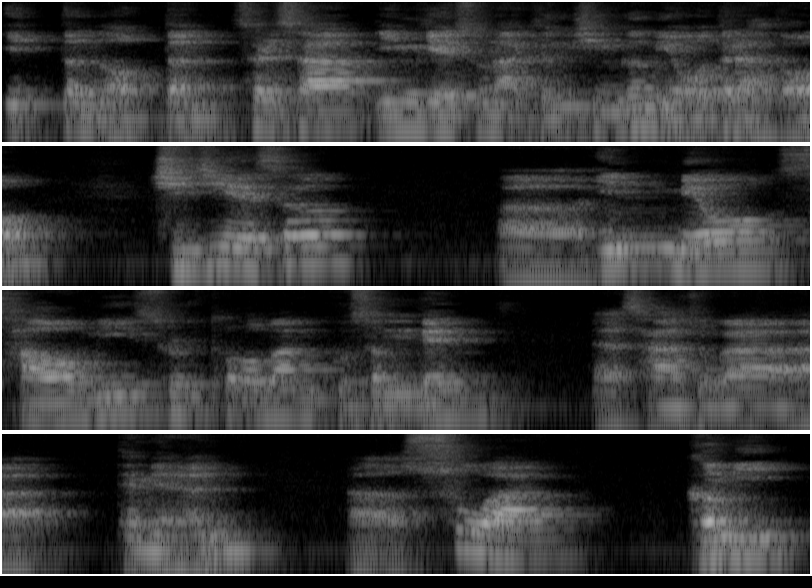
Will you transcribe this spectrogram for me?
있든 없든 설사 임계수나 경신금이 오더라도 지지에서 어, 인묘, 사오미, 술토로만 구성된 어, 사주가 되면은 어, 수와 금이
